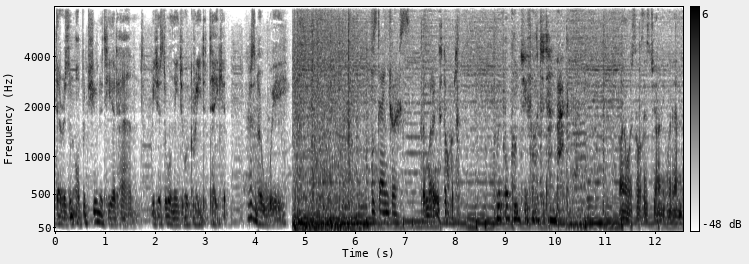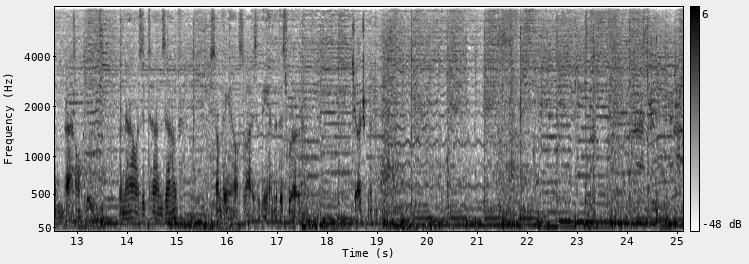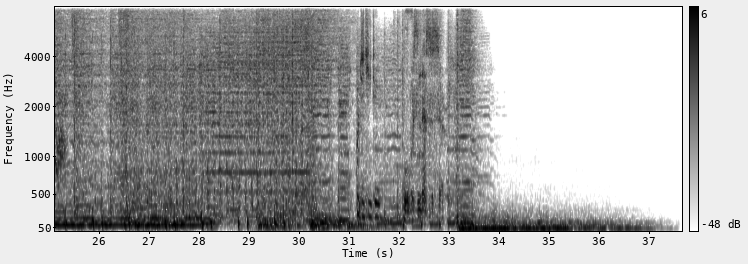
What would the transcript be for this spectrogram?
There is an opportunity at hand. We just all need to agree to take it. There is no we. He's dangerous. Then why don't you stop it? We've all gone too far to turn back. I always thought this journey would end in battle. But now, as it turns out, something else lies at the end of this road. Judgment. What did you do? What was necessary?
